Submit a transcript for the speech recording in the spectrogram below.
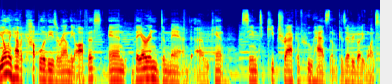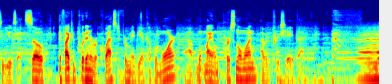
We only have a couple of these around the office and they are in demand. Uh, we can't seem to keep track of who has them because everybody wants to use it. So if I could put in a request for maybe a couple more, uh, my own personal one, I would appreciate that.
